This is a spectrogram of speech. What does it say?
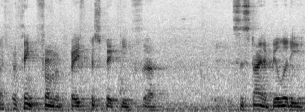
I think from a beef perspective, uh, sustainability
